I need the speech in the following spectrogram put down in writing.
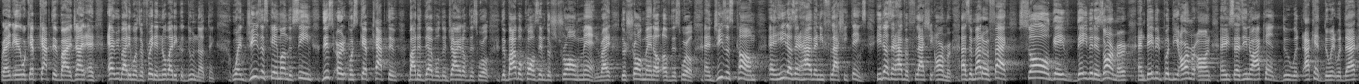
right? They were kept captive by a giant, and everybody was afraid, and nobody could do nothing. When Jesus came on the scene, this earth was kept captive by the devil, the giant of this world. The Bible calls him the strong man, right? The strong man of, of this world. And Jesus come, and he doesn't have any flashy things. He doesn't have a flashy armor. As a matter of fact, Saul gave David his armor, and David put the armor on, and he says, "You know, I can't do it. I can't do it with that.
